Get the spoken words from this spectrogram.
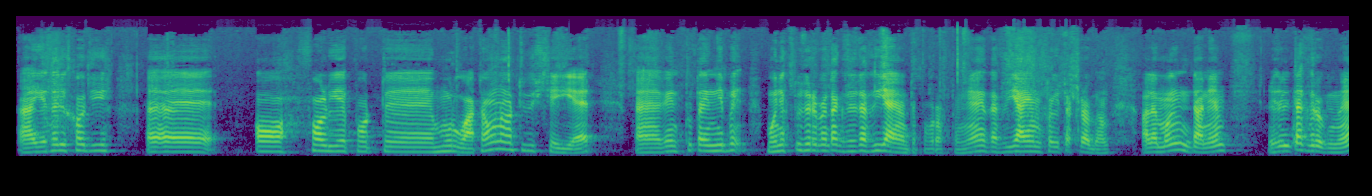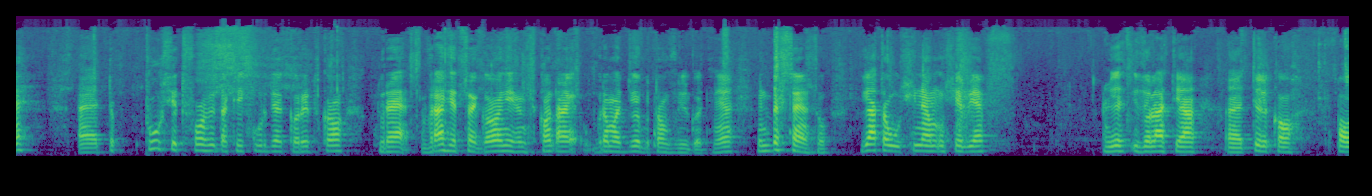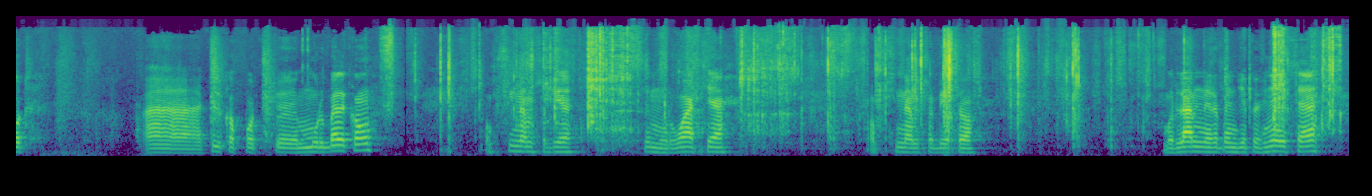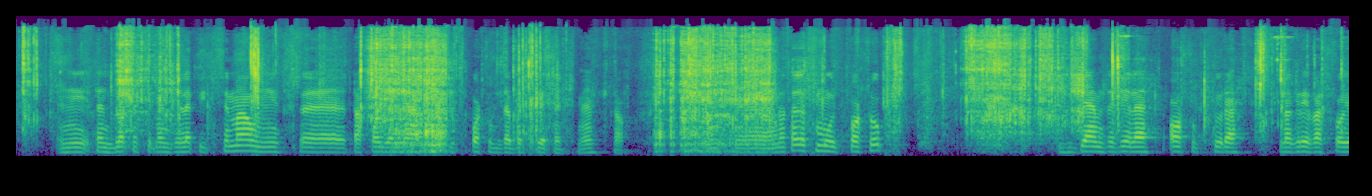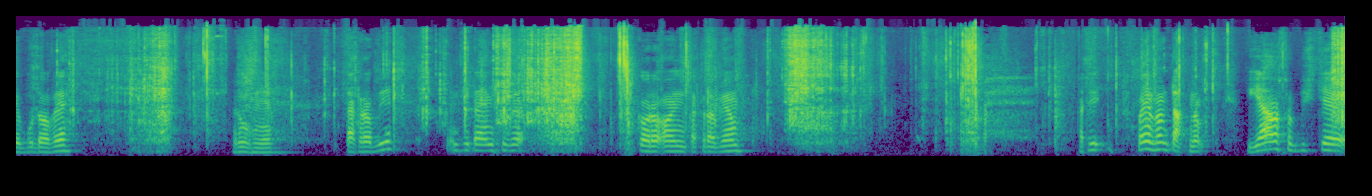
A jeżeli chodzi e, o folię pod e, murłatą, no oczywiście jest, e, więc tutaj nie bo niektórzy robią tak, że zawijają to po prostu, nie? Zawijają to i tak robią, ale moim zdaniem, jeżeli tak zrobimy, to tu się tworzy takie kurde korytko, które w razie czego, nie wiem skąd, ale gromadziłoby tą wilgoć, nie? Więc bez sensu. Ja to ucinam u siebie, jest izolacja tylko pod e, tylko pod e, murbelką obcinam sobie z murłacie obcinam sobie to bo dla mnie to będzie pewniejsze i ten bloczek się będzie lepiej trzymał niż e, ta folia miała w taki sposób zabezpieczać nie? to. Więc, no to jest mój sposób widziałem, że wiele osób, które nagrywa swoje budowy również tak robi. Więc wydaje mi się, że skoro oni tak robią. Znaczy, powiem wam tak, no ja osobiście e,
